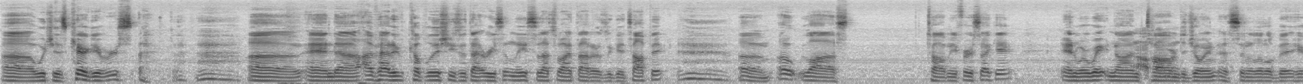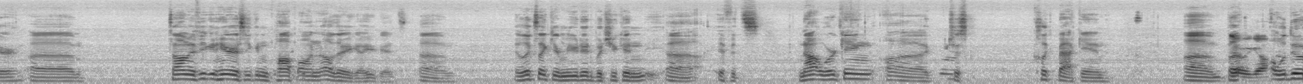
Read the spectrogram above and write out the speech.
uh, which is caregivers. uh, and uh, I've had a couple issues with that recently, so that's why I thought it was a good topic. Um, oh, lost Tommy for a second, and we're waiting on Oh, Tom to join us in a little bit here. Um, Tom, if you can hear us, you can pop on. Oh, there you go. You're good. Um, it looks like you're muted, but you can, uh, if it's not working, uh, just click back in. Um, but There we go. oh, we'll do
